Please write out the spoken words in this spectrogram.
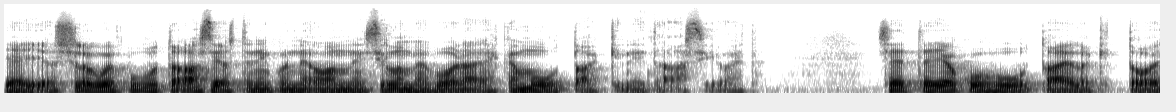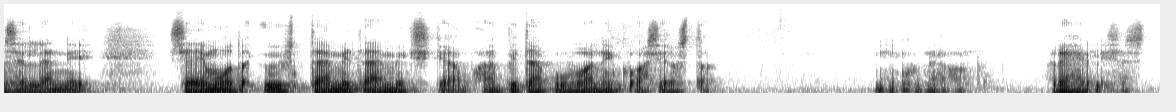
Ja jos silloin kun me puhutaan asioista niin kuin ne on, niin silloin me voidaan ehkä muuttaakin niitä asioita. Se, että joku huutaa jollakin toiselle, niin se ei muuta yhtään mitään miksikään, vaan pitää puhua niin kuin asioista niin kuin ne on rehellisesti.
